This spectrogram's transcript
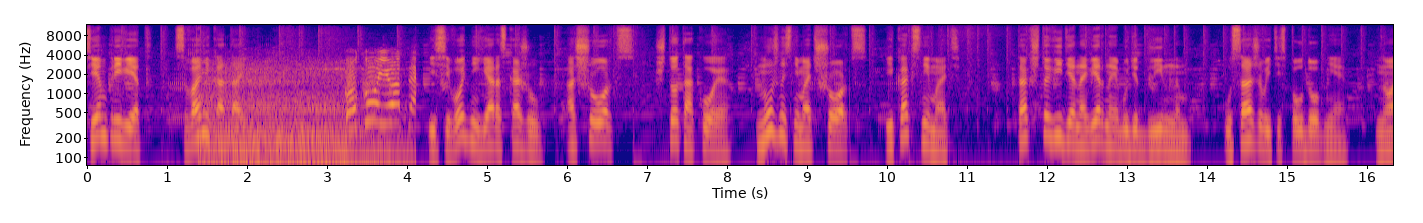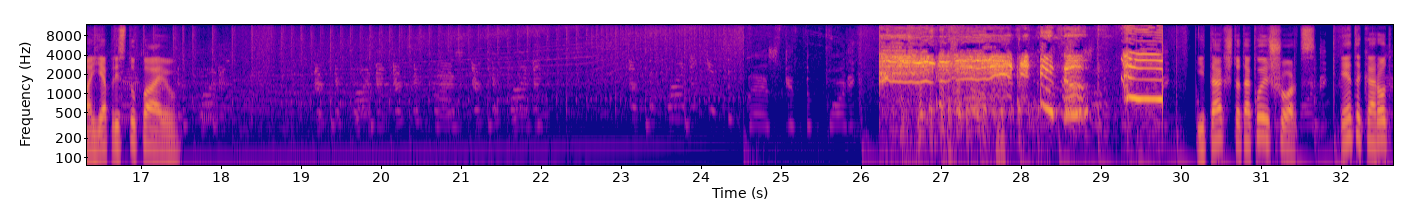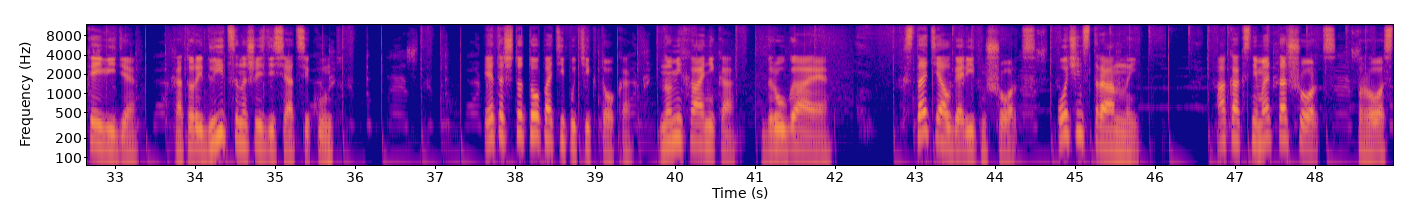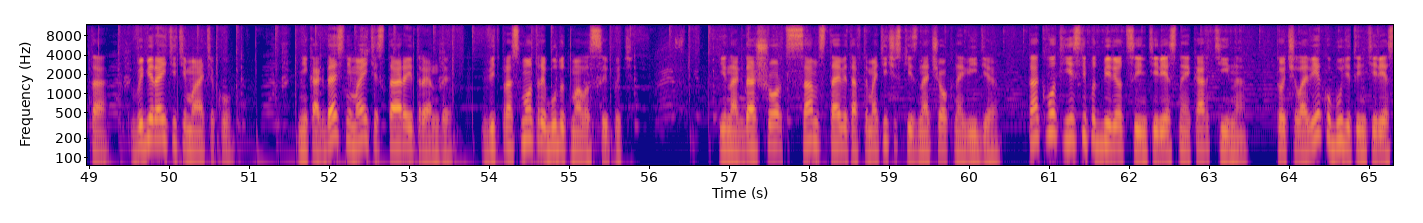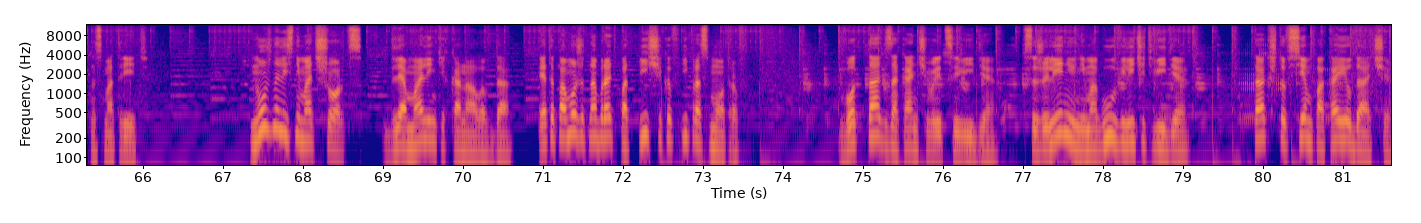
Всем привет! С вами Катай. И сегодня я расскажу о шортс. Что такое? Нужно снимать шортс. И как снимать. Так что видео, наверное, будет длинным. Усаживайтесь поудобнее. Ну а я приступаю. Итак, что такое шортс? Это короткое видео, которое длится на 60 секунд. Это что-то по типу ТикТока, но механика другая. Кстати, алгоритм шортс очень странный. А как снимать-то шортс? Просто. Выбирайте тематику. Никогда снимайте старые тренды. Ведь просмотры будут мало сыпать. Иногда Shorts сам ставит автоматический значок на видео. Так вот, если подберется интересная картина, то человеку будет интересно смотреть. Нужно ли снимать Shorts? Для маленьких каналов да. Это поможет набрать подписчиков и просмотров. Вот так заканчивается видео. К сожалению не могу увеличить видео. Так что всем пока и удачи.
